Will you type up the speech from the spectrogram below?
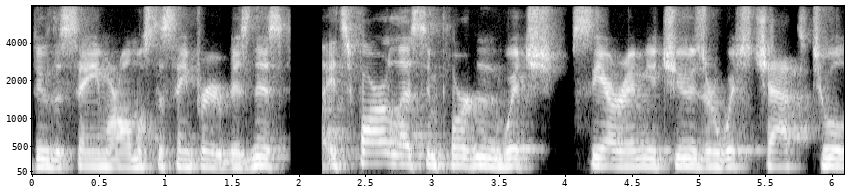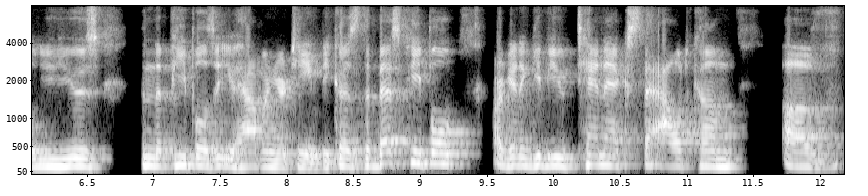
do the same or almost the same for your business. It's far less important which CRM you choose or which chat tool you use than the people that you have on your team, because the best people are going to give you 10x the outcome of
